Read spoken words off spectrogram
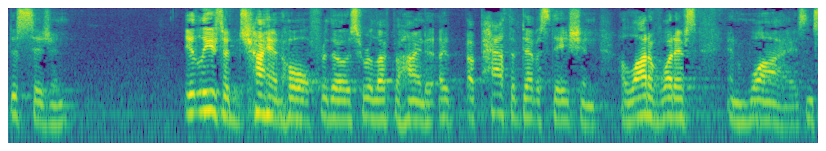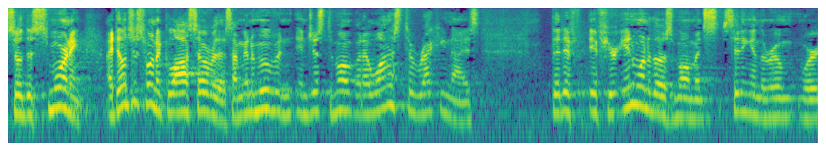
decision it leaves a giant hole for those who are left behind, a, a, path of devastation, a lot of what ifs and whys. And so this morning, I don't just want to gloss over this. I'm going to move in, in just a moment, but I want us to recognize that if, if you're in one of those moments sitting in the room where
